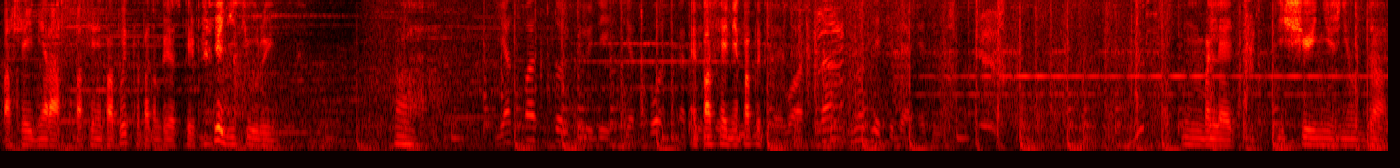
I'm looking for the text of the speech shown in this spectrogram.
Последний раз. Последняя попытка, потом придется перепроходить уровень. Я спас столько людей с тех пор, как Это последняя попытка, отца, но для тебя это ничто. М, Блядь, еще и нижний удар.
